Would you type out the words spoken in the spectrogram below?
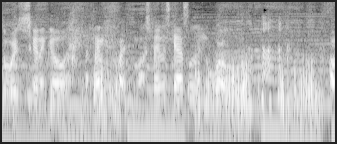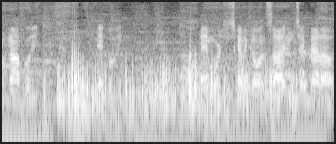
So we're just gonna go the fam- most famous castle in the world of Napoli, Napoli, and we're just gonna go inside and check that out.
